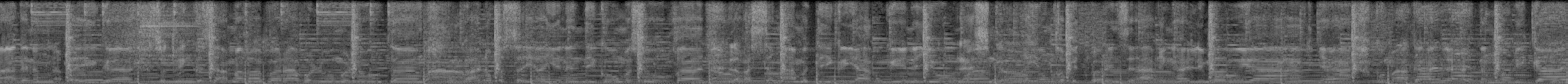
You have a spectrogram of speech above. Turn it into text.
umaga ng nakahiga So tuwing kasama ka para ako lumulutang. Kung gaano kasaya yan hindi ko masukat. Lakas ng amat di kaya ako ginayuman Hanggang ngayon kapit pa rin sa aking halimuyak niya Gumagaan lahat ng mabigat.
